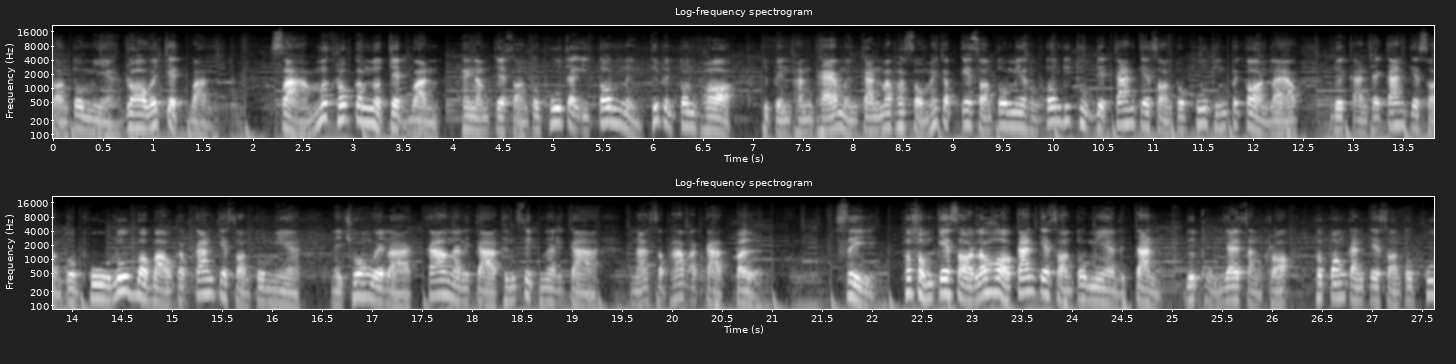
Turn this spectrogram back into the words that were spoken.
สรตัวเมียรอไว้ 7 วัน 3. เมื่อครบกำหนด 7 วัน ให้นำเกสรตัวผู้จากอีกต้นหนึ่งที่เป็นต้นพอ ที่เป็นพันธุ์แท้เหมือนกันมาผสมให้กับเกสรตัวเมียของต้นที่ถูกเด็ดก้านเกสรตัวผู้ทิ้งไปก่อนแล้ว โดยการใช้ก้านเกสรตัวผู้รูปเบาๆกับก้านเกสรตัวเมีย ในช่วงเวลา 9 นาฬิกาถึง 10 นาฬิกาณสภาพอากาศเปิด 4. ผสมเกสรแล้วห่อก้านเกสรตัวเมียหรือจันทร์ด้วยถุงใยสังเคราะห์เพื่อป้องกันเกสรตัวผู้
